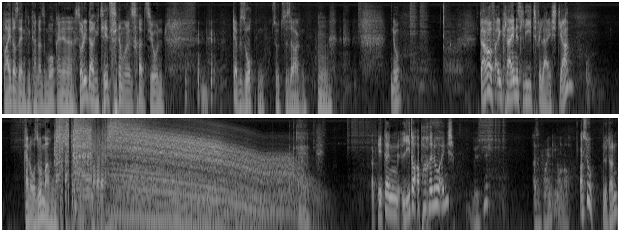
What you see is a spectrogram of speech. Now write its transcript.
weitersenden kann. Also morgen eine Solidaritätsdemonstration der Besorgten sozusagen. Hm. No. Darauf ein kleines Lied vielleicht, ja? Kann auch so machen. Geht dein Liederapparello eigentlich? Weiß nicht. Also vorhin ging auch noch. Ach so, nur dann.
